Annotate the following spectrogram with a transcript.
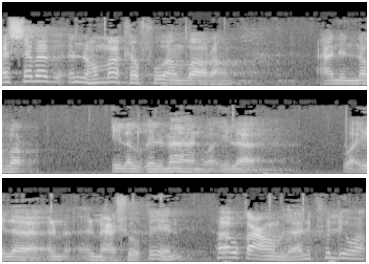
السبب أنهم ما كفوا أنظارهم عن النظر إلى الغلمان وإلى وإلى المعشوقين فأوقعهم ذلك في اللواط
